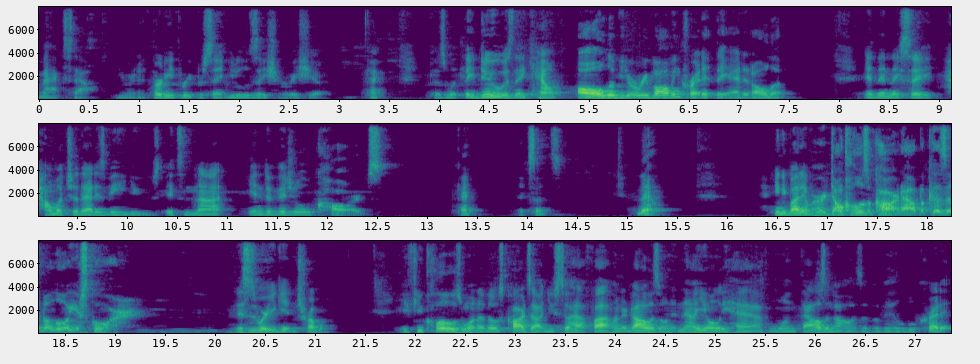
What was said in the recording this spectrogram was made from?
maxed out. You're at a 33% utilization ratio. Okay? Because what they do is they count all of your revolving credit, they add it all up, and then they say how much of that is being used. It's not individual cards. Okay? Makes sense? Now, anybody ever heard don't close a card out because it'll lower your score? This is where you get in trouble. If you close one of those cards out and you still have $500 on it, now you only have $1,000 of available credit.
